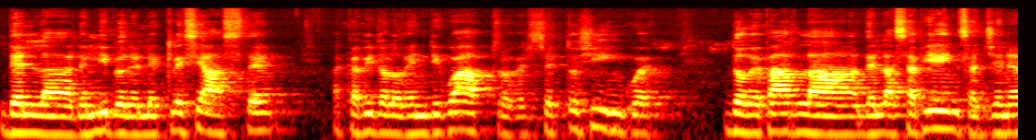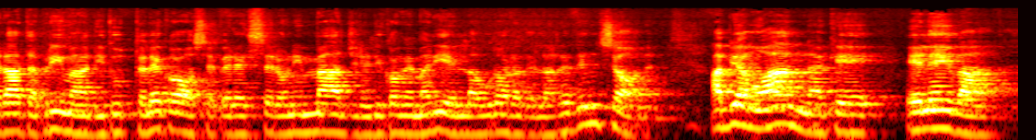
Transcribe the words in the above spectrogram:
del, del libro dell'Ecclesiaste a capitolo 24, versetto 5, dove parla della sapienza generata prima di tutte le cose per essere un'immagine di come Maria è l'aurora della redenzione. Abbiamo Anna che eleva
